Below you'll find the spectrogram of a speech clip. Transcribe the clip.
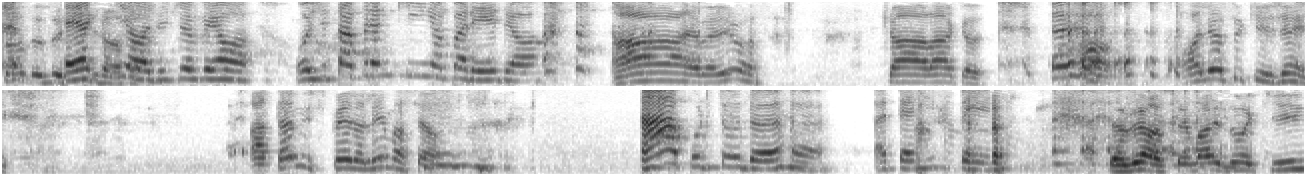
todas aqui. É aqui, ó. ó. Deixa eu ver, ó. Hoje tá branquinha a parede, ó. Ah, era aí, ó. Caraca. Ó, olha esse aqui, gente. Até no espelho ali, Marcelo. Ah, por tudo. Uhum. Até no espelho. Quer ver? Tem mais um aqui.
